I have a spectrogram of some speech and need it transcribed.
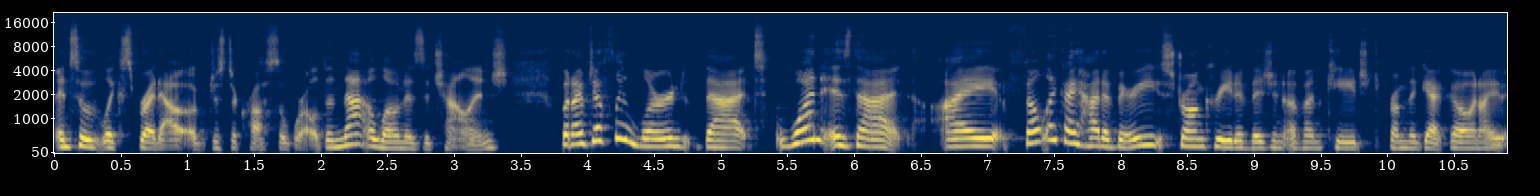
and so like spread out uh, just across the world. And that alone is a challenge. But I've definitely learned that one is that I felt like I had a very strong creative vision of Uncaged from the get-go. And I,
